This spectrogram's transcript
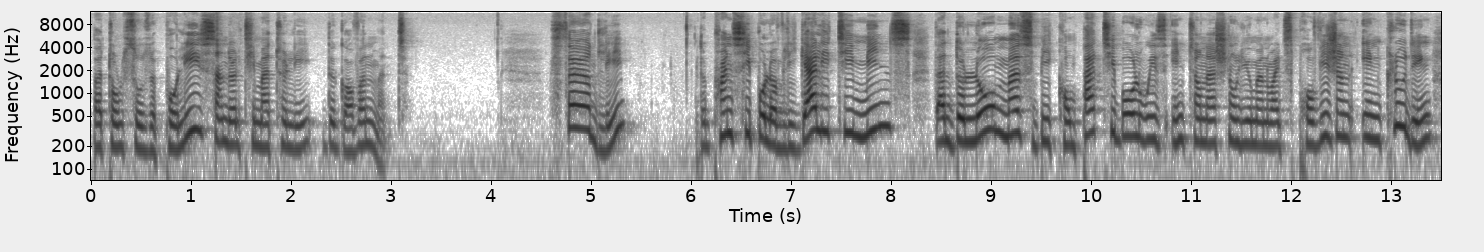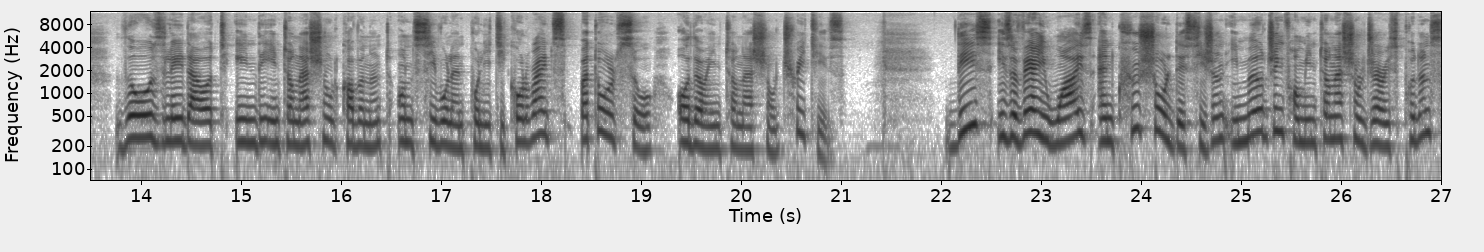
but also the police and ultimately the government. Thirdly, the principle of legality means that the law must be compatible with international human rights provision, including those laid out in the International Covenant on Civil and Political Rights, but also other international treaties. This is a very wise and crucial decision emerging from international jurisprudence,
